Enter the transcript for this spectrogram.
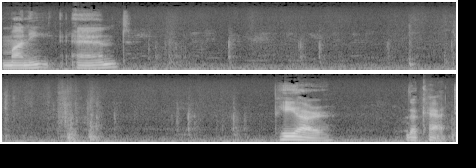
money and Pierre the cat.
